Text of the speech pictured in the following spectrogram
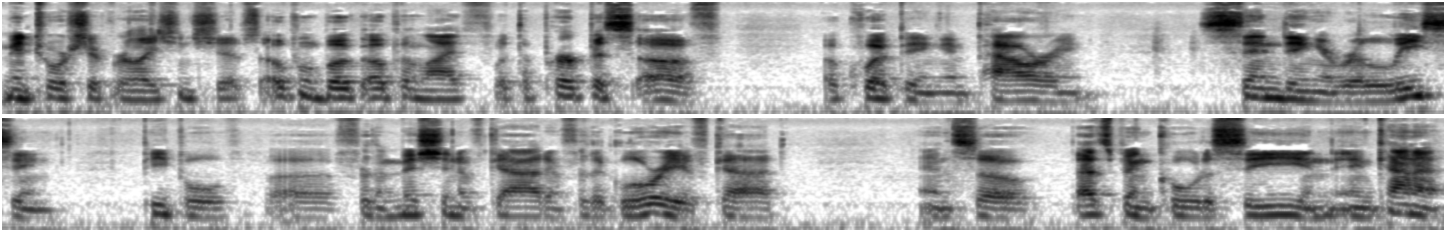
mentorship relationships, open book, open life, with the purpose of equipping, empowering, sending, and releasing people uh, for the mission of God and for the glory of God. And so that's been cool to see and, and kind of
